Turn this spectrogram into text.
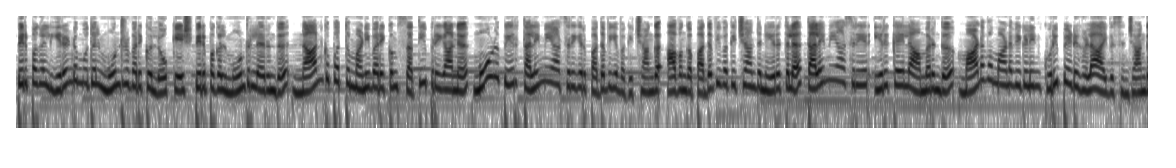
பிற்பகல் இரண்டு முதல் மூன்று வரைக்கும் லோகேஷ் பிற்பகல் மூன்றுல இருந்து நான்கு பத்து மணி வரைக்கும் சத்யபிரியான்னு மூணு பேர் தலைமை ஆசிரியர் பதவியை வகிச்சாங்க. அவங்க பதவி வகிச்ச அந்த நேரத்துல தலைமை ஆசிரியர் இருக்கையில அமர்ந்து மாணவ மாணவிகளின் குறிப்பேடுகளை ஆய்வு செஞ்சாங்க.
